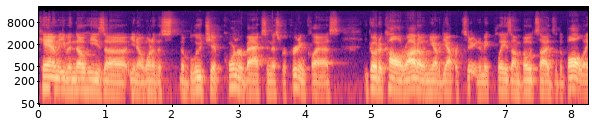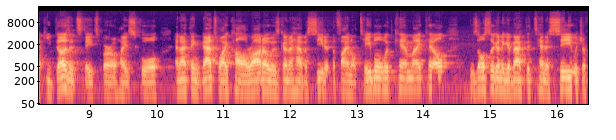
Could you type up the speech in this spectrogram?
Cam, even though he's uh, you know one of the, the blue chip cornerbacks in this recruiting class, you go to Colorado and you have the opportunity to make plays on both sides of the ball, like he does at Statesboro High School. And I think that's why Colorado is going to have a seat at the final table with Cam Michael. He's also going to get back to Tennessee, which of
